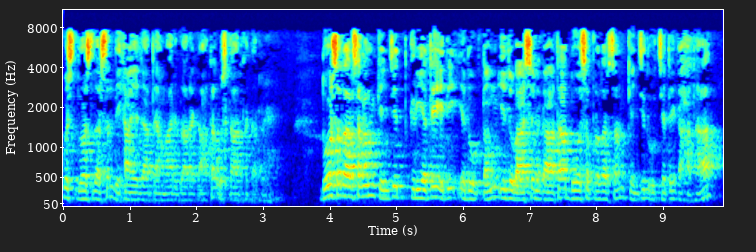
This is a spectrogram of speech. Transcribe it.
कुछ दोष दर्शन दिखाया जाता है, हमारे द्वारा कहा था, उसका अर्थ कर रहे हैं। दोष दर्शनम किंचित क्रियते यदि यदुक्तम, ये जो भाष्य में कहा था, दोष प्रदर्शन किंचित उच्चते कहा था,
